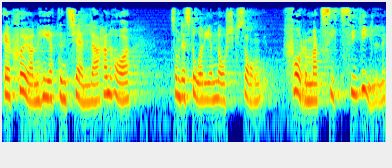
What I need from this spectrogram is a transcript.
är skönhetens källa, han har, som det står i en norsk sång, format sitt sigill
